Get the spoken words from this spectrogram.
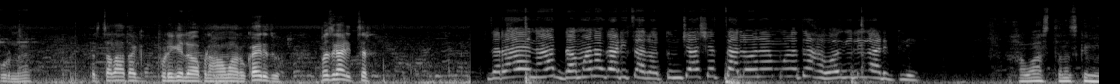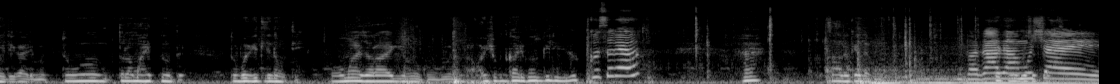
पूर्ण. तर चला आता पुढे गेलो आपण हवा मारू. काय रे तू? बस गाडीत चल. जरा आहे ना दमाना गाडी चालवा. तुमच्या अशाच चालवण्यामुळे ते हवा गेली गाडीतली. हवा असतानाच कमी होती गाडी. मग तू तुला माहीत नव्हतं. तू बघितली नव्हती. हो माझ्यावर आय घेऊ नको. आयुष्यात गाडी मग गेली. कसं काय? हो? चालू केलं मग बघा गामुश आहे.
